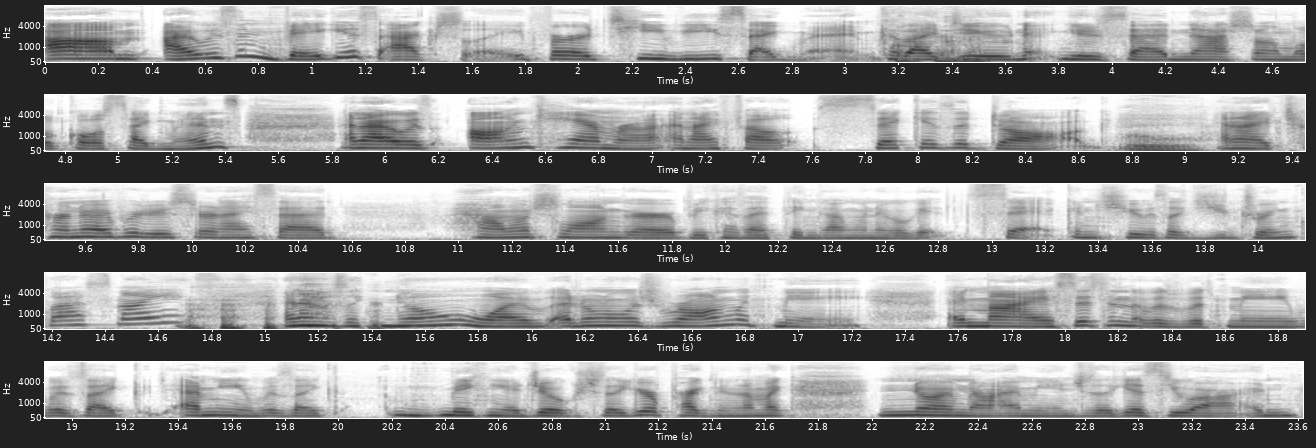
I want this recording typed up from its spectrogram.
Um, I was in Vegas actually for a TV segment because I do, you said national and local segments, and I was on camera and I felt sick as a dog. And I turned to my producer and I said, how much longer because I think I'm going to go get sick. And she was like, Did you drink last night? and I was like, No, I, I don't know what's wrong with me. And my assistant that was with me was like, Emmy was like making a joke. She's like, You're pregnant. I'm like, No, I'm not, Emmy. And she's like, Yes, you are. And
